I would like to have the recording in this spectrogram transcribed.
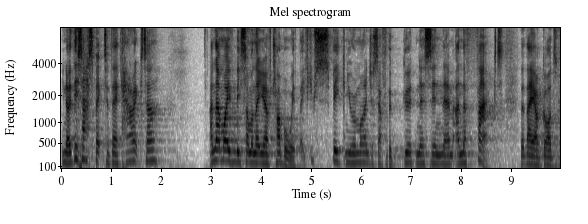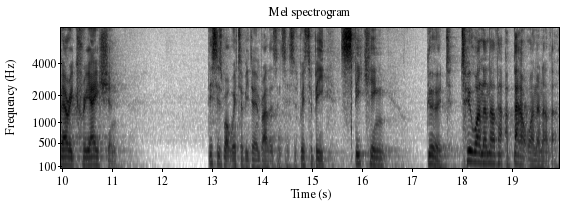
You know, this aspect of their character. And that might even be someone that you have trouble with. But if you speak and you remind yourself of the goodness in them and the fact that they are God's very creation, this is what we're to be doing, brothers and sisters. We're to be speaking good to one another, about one another.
